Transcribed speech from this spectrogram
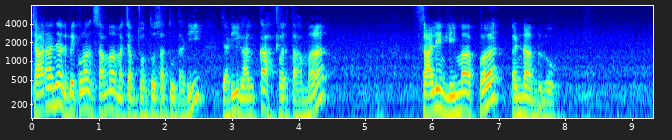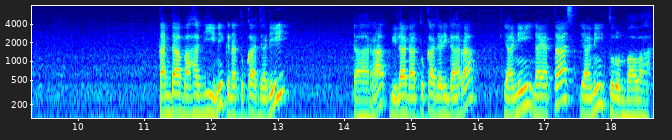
Caranya lebih kurang sama macam contoh satu tadi. Jadi langkah pertama, salin 5 per 6 dulu. Tanda bahagi ini kena tukar jadi darab. Bila dah tukar jadi darab, yang ni naik atas, yang ni turun bawah.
